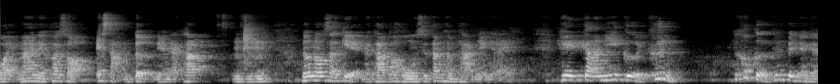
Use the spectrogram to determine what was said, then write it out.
บ่อยมากในข้อสอบไอ้สามเติบเนี่ยนะครับน้องๆสังเกตนะครับว่าโฮงจะตั้งคำถามยังไง เหตุการณ์นี้เกิดขึ้น แล้วก็เกิดขึ้นเป็นยังไง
